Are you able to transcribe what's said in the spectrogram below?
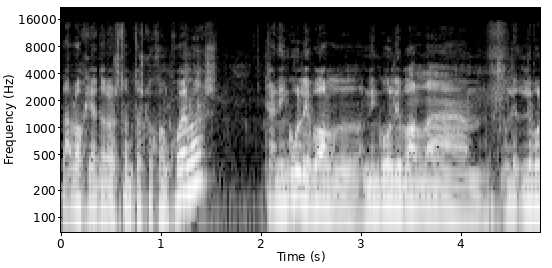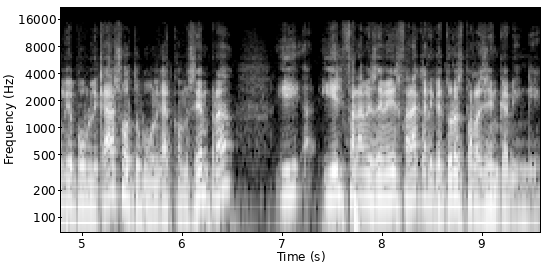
La logia de los tontos cojonjuelos, que ningú li vol, ningú li vol eh, li, li volia publicar, s'ho ha autopublicat com sempre, i, i ell farà, a més a més, farà caricatures per la gent que vingui.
